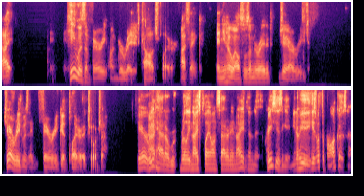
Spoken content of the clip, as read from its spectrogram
I he was a very underrated college player, I think. And you know who else was underrated? J.R. Reed. J.R. Reed was a very good player at Georgia. J.R. Reed I, had a really nice play on Saturday night in the preseason game. You know, he, he's with the Broncos now.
